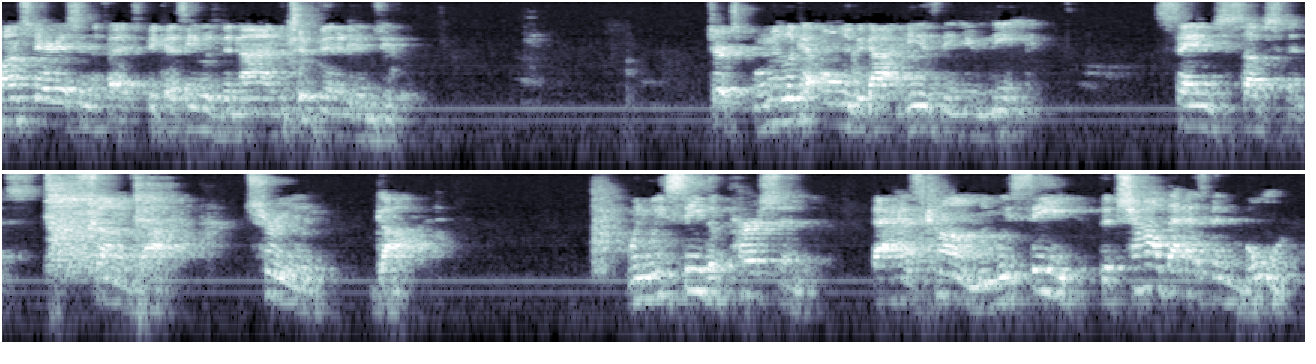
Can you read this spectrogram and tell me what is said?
Punched Arius in the face because he was denying the divinity of Jesus. Church, when we look at only begotten, he is the unique, same substance Son of God, truly God. When we see the person that has come, when we see the child that has been born,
